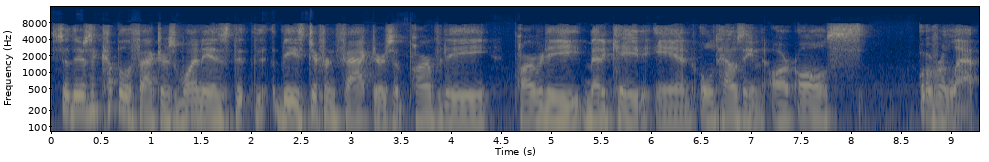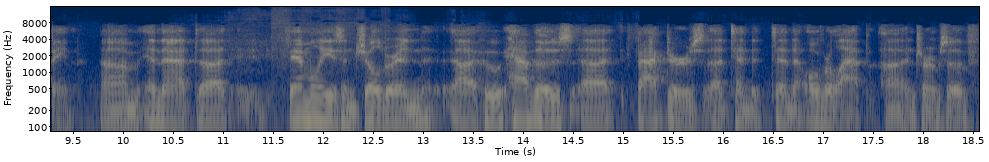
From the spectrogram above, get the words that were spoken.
So there's a couple of factors. One is that th- these different factors of poverty, poverty, Medicaid, and old housing are all s- overlapping. Um, and that uh, families and children uh, who have those uh, factors uh, tend to tend to overlap uh, in terms of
